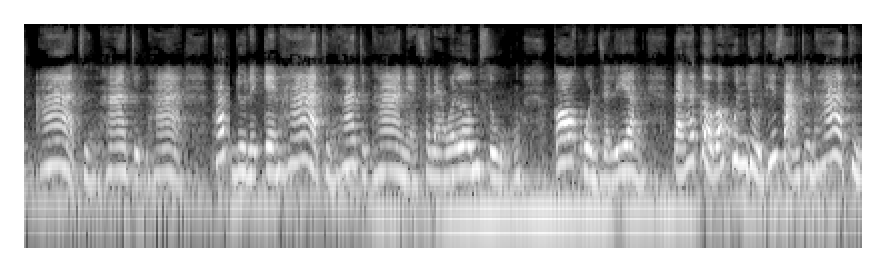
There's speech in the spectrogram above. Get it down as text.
3.5 ถึง 5.5 ถ้าอยู่ในเกณฑ์ 5 ถึง 5.5 เนี่ยแสดงว่าเริ่มสูง ก็ควรจะเลี่ยง แต่ถ้าเกิดว่าคุณอยู่ที่ 3.5 ถึง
